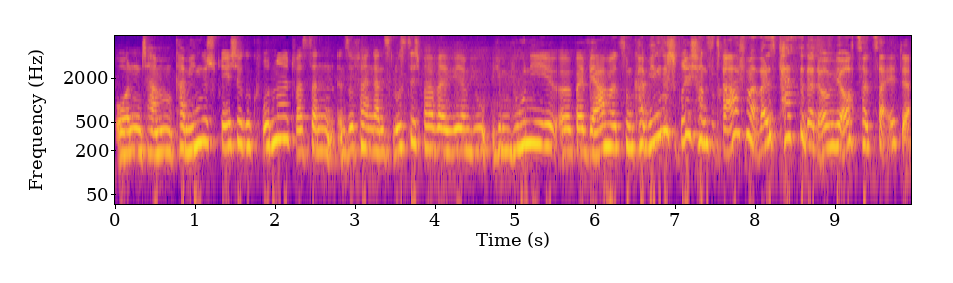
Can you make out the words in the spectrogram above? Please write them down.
und haben Kamingespräche gegründet, was dann insofern ganz lustig war, weil wir im, Ju im Juni äh, bei Wärme zum Kamingespräch uns trafen, aber das passte dann irgendwie auch zur Zeit. Ja.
